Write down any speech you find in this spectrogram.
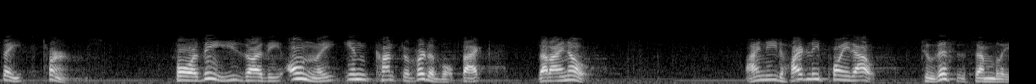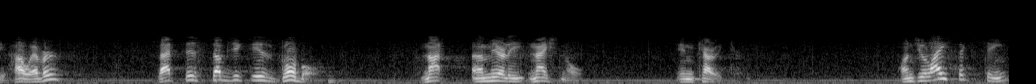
States terms, for these are the only incontrovertible facts that I know. I need hardly point out to this assembly, however, that this subject is global, not uh, merely national in character. On July 16,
